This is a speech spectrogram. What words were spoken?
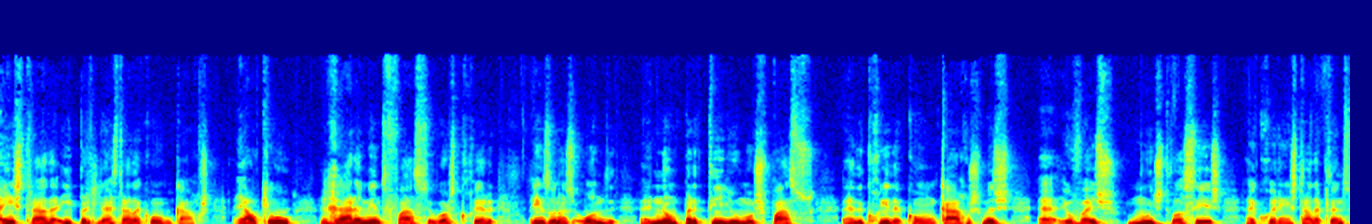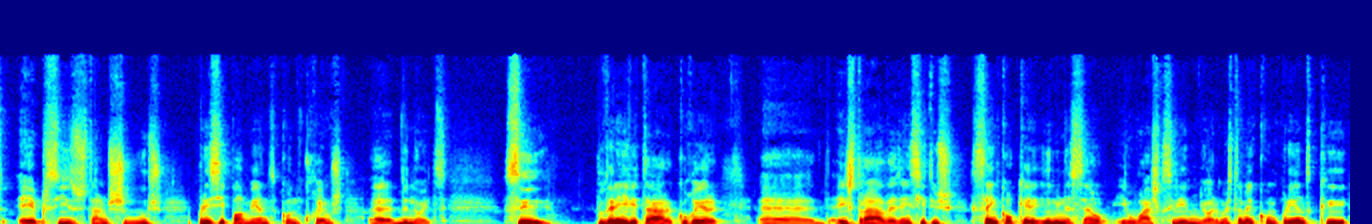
em estrada e partilhar a estrada com carros. É algo que eu raramente faço, eu gosto de correr em zonas onde eh, não partilho o meu espaço eh, de corrida com carros, mas eh, eu vejo muitos de vocês a correr em estrada, portanto é preciso estarmos seguros, principalmente quando corremos de noite. Se puderem evitar correr em estradas, em sítios sem qualquer iluminação, eu acho que seria melhor, mas também compreendo que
